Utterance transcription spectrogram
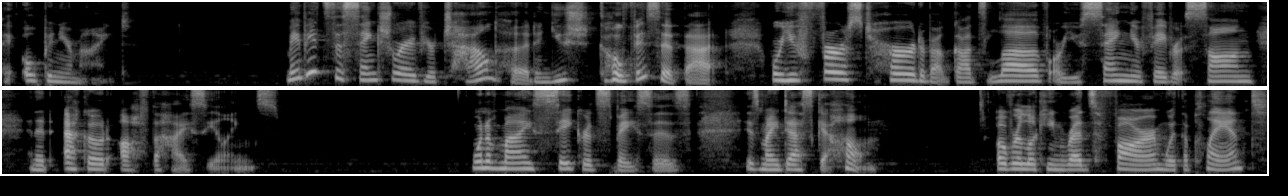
they open your mind. Maybe it's the sanctuary of your childhood, and you should go visit that, where you first heard about God's love, or you sang your favorite song and it echoed off the high ceilings. One of my sacred spaces is my desk at home, overlooking Red's farm with a plant,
